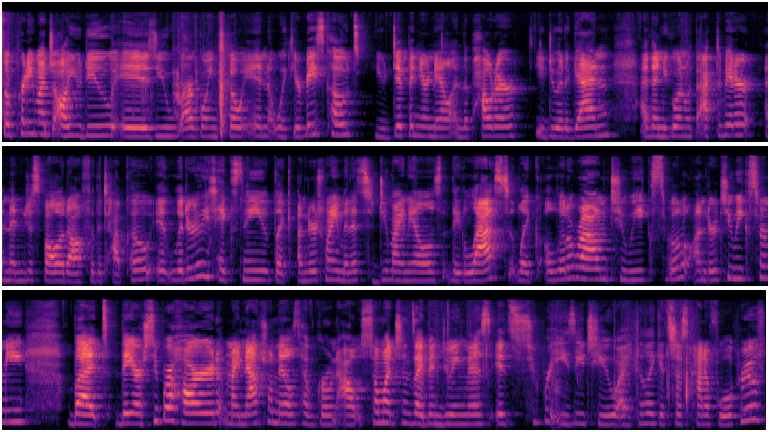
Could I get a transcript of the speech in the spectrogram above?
So pretty much all you do is you are going to go in with your base coat, you dip in your nail in the powder, you do it again, and then you go in with the activator, and then you just follow it off with the top coat. It literally takes me like under 20 minutes to do my nails. They last like a little around two weeks, a little under two weeks for me, but they are super hard. My my natural nails have grown out so much since I've been doing this. It's super easy too. I feel like it's just kind of foolproof.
